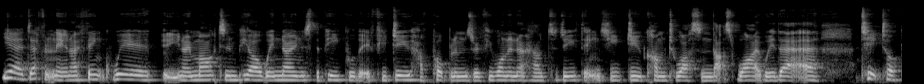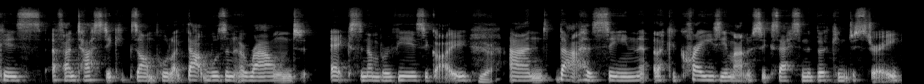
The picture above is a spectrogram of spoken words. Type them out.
Yeah, definitely. And I think we're, you know, marketing and PR, we're known as the people that if you do have problems or if you want to know how to do things, you do come to us and that's why we're there. TikTok is a fantastic example. Like that wasn't around X number of years ago. Yeah. And that has seen like a crazy amount of success in the book industry.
